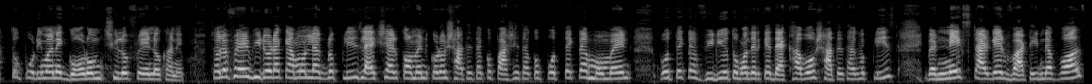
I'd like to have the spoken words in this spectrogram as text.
এত পরিমাণে গরম ছিল ফ্রেন্ড ওখানে। চলো ফ্রেন্ড ভিডিওটা কেমন লাগল? প্লিজ লাইক শেয়ার কমেন্ট করো, সাথে থাকো, পাশে থাকো। প্রত্যেকটা মোমেন্ট প্রত্যেকটা ভিডিও তোমাদেরকে দেখাবো, সাথে থাকবে প্লিজ এবার next target Bathinda falls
